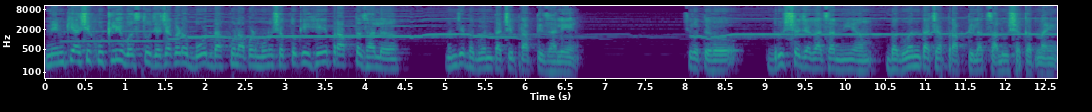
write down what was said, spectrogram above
नेमकी अशी कुठली वस्तू ज्याच्याकडे बोट दाखवून आपण म्हणू शकतो की हे प्राप्त झालं म्हणजे भगवंताची प्राप्ती झाली. श्रोते हो दृश्य जगाचा नियम भगवंताच्या प्राप्तीला चालू शकत नाही.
